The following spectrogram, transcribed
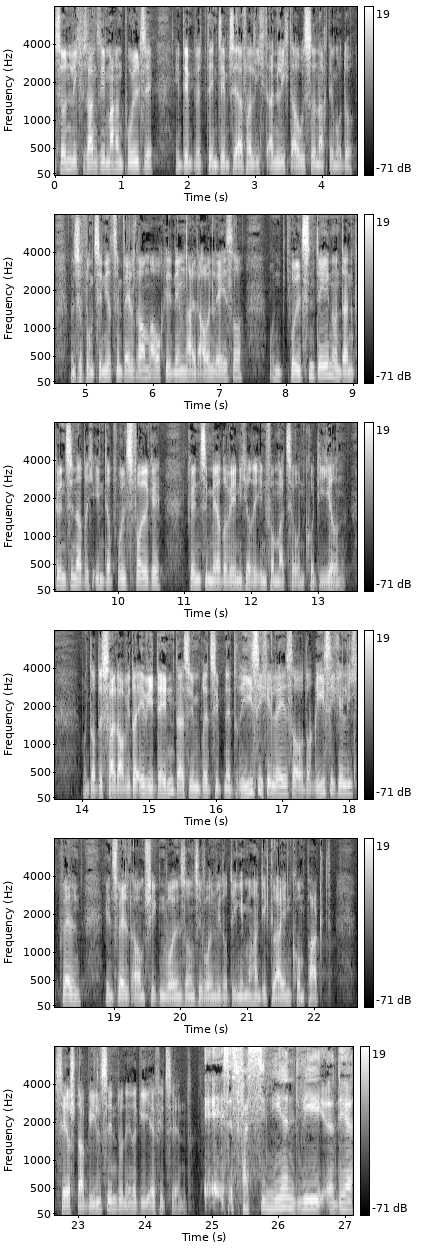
Sonnenlicht sagen, Sie machen Pulse, indem, indem Sie einfach Licht an, Licht aus, so nach dem Motto. Und so funktioniert es im Weltraum auch. Die nehmen halt auch einen Laser und pulsen den und dann können Sie natürlich in der Pulsfolge, können Sie mehr oder weniger die Information kodieren. Und dort ist halt auch wieder evident, dass sie im Prinzip nicht riesige Laser oder riesige Lichtquellen ins Weltraum schicken wollen, sondern sie wollen wieder Dinge machen, die klein, kompakt, sehr stabil sind und energieeffizient. Es ist faszinierend, wie äh, der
